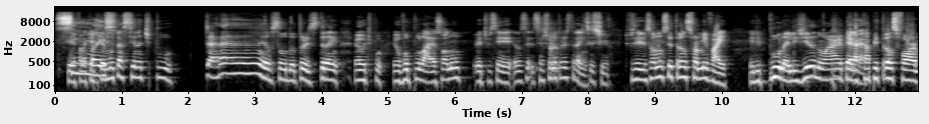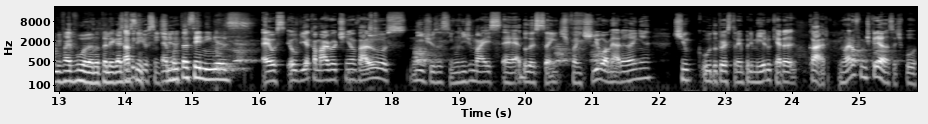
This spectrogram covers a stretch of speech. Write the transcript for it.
Sim, ele fala que mas... tem muita cena, tipo. Tcharam, eu sou o Doutor Estranho. Eu, tipo, eu vou pular, eu só não. Eu, tipo assim, eu não sei, você achou o Doutor Estranho? Assisti. Tipo assim, ele só não se transforma e vai. Ele pula, ele gira no ar, pega É. a capa e transforma e vai voando, tá ligado? Sabe o que assim, eu sentia? É muitas ceninhas. É, eu, eu via que a Marvel tinha vários nichos, assim. Um nicho mais é, adolescente, infantil, Homem-Aranha. Tinha o Doutor Estranho primeiro, que era, claro, não era um filme de criança, tipo,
